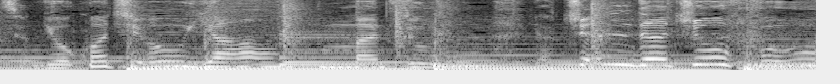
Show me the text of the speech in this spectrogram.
曾有过就要满足，要真的祝福。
